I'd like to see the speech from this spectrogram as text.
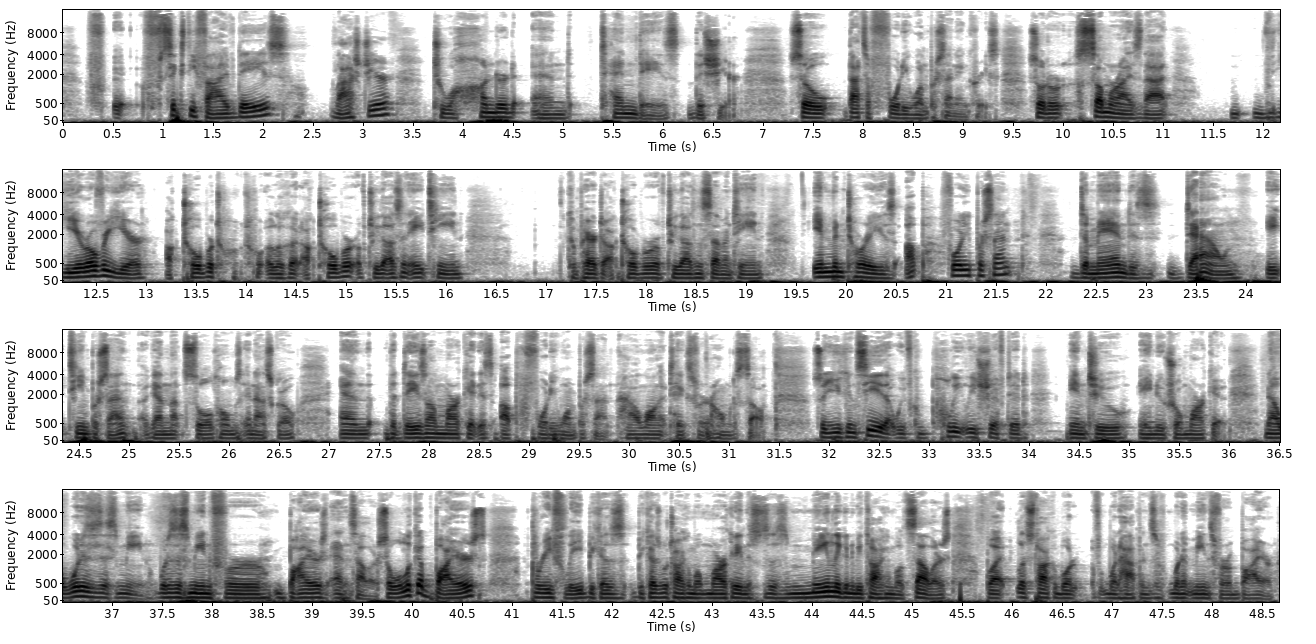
eh, 65 days last year to 100 and 10 days this year. So that's a 41% increase. So to summarize that, year over year, October look at October of 2018 compared to October of 2017, inventory is up 40%, demand is down 18%. Again, that's sold homes in escrow. And the days on market is up 41%, how long it takes for your home to sell. So you can see that we've completely shifted into a neutral market. Now, what does this mean? What does this mean for buyers and sellers? So we'll look at buyers briefly because because we're talking about marketing this is mainly going to be talking about sellers but let's talk about what happens what it means for a buyer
